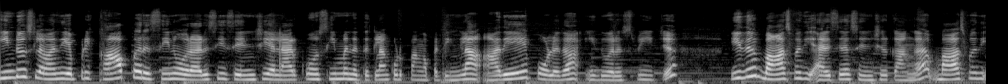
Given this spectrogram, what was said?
ஹிந்துஸில் வந்து எப்படி காப்பரிசின்னு ஒரு அரிசி செஞ்சு எல்லாருக்கும் சீமந்தத்துக்கெலாம் கொடுப்பாங்க பார்த்தீங்களா அதே போல் தான் இது ஒரு ஸ்வீட்டு இது பாஸ்மதி அரிசியில் செஞ்சுருக்காங்க. பாஸ்மதி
